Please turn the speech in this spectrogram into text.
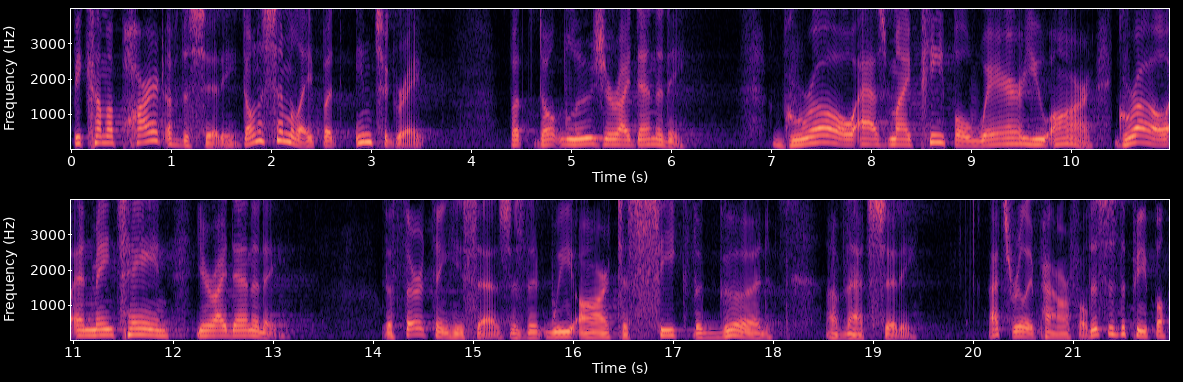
become a part of the city. Don't assimilate, but integrate. But don't lose your identity. Grow as my people where you are. Grow and maintain your identity. The third thing he says is that we are to seek the good of that city. That's really powerful. This is the people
